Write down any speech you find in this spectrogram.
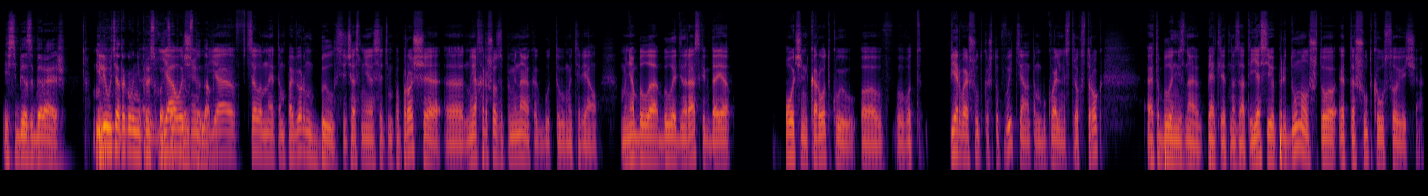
и себе забираешь. Или у тебя такого не происходит? Я очень, стендапом? я в целом на этом повернут был. Сейчас мне с этим попроще, э, но я хорошо запоминаю, как будто бы материал. У меня было, был один раз, когда я очень короткую, э, вот первая шутка, чтобы выйти, она там буквально из трех строк, это было, не знаю, пять лет назад. И я себе придумал, что это шутка Усовича.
